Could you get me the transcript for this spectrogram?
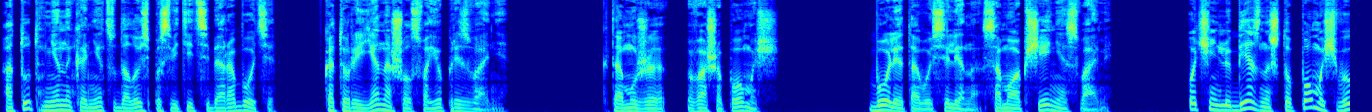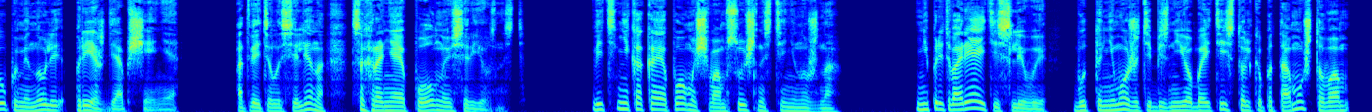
а тут мне, наконец, удалось посвятить себя работе, в которой я нашел свое призвание. К тому же ваша помощь Более того, Селена, само общение с вами. Очень любезно, что помощь вы упомянули прежде общения, ответила Селена, сохраняя полную серьезность. Ведь никакая помощь вам в сущности не нужна. Не притворяетесь ли вы, будто не можете без нее обойтись только потому, что вам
